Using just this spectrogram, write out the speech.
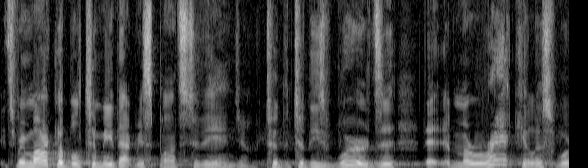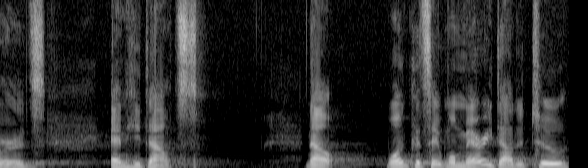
it's remarkable to me that response to the angel, to, to these words, uh, uh, miraculous words, and he doubts. Now, one could say, well, Mary doubted too,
